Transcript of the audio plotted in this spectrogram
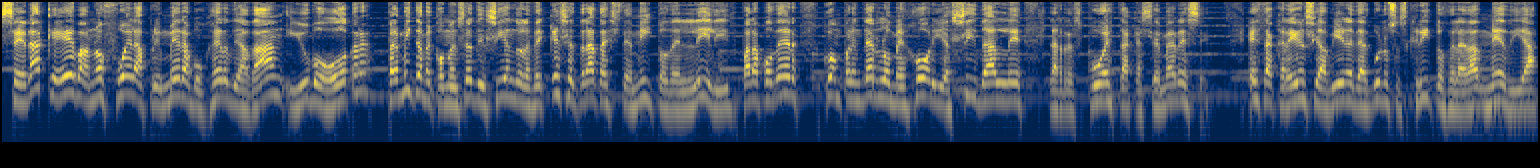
¿Será que Eva no fue la primera mujer de Adán y hubo otra? Permítame comenzar diciéndoles de qué se trata este mito de Lilith para poder comprenderlo mejor y así darle la respuesta que se merece. Esta creencia viene de algunos escritos de la Edad Media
